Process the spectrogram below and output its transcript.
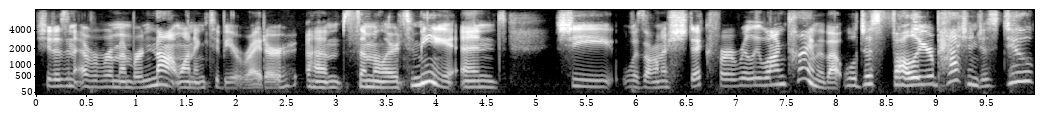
She doesn't ever remember not wanting to be a writer, um, similar to me. And she was on a shtick for a really long time about, well, just follow your passion, just do,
